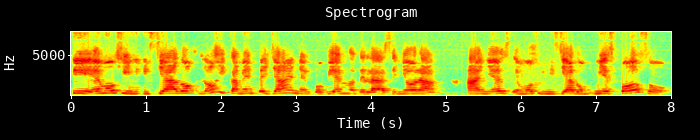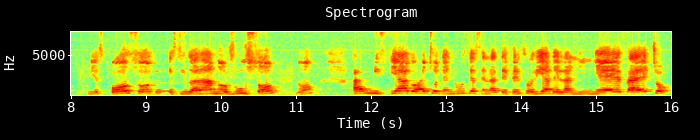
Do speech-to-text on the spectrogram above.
Sí, hemos iniciado, lógicamente ya en el gobierno de la señora Áñez, hemos iniciado, mi esposo, mi esposo, ciudadano ruso, ¿no? Ha iniciado, ha hecho denuncias en la Defensoría de la Niñez, ha hecho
